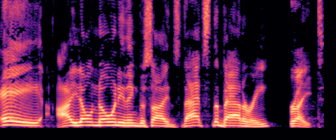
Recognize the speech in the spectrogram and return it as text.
a I don't know anything besides that's the battery right.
